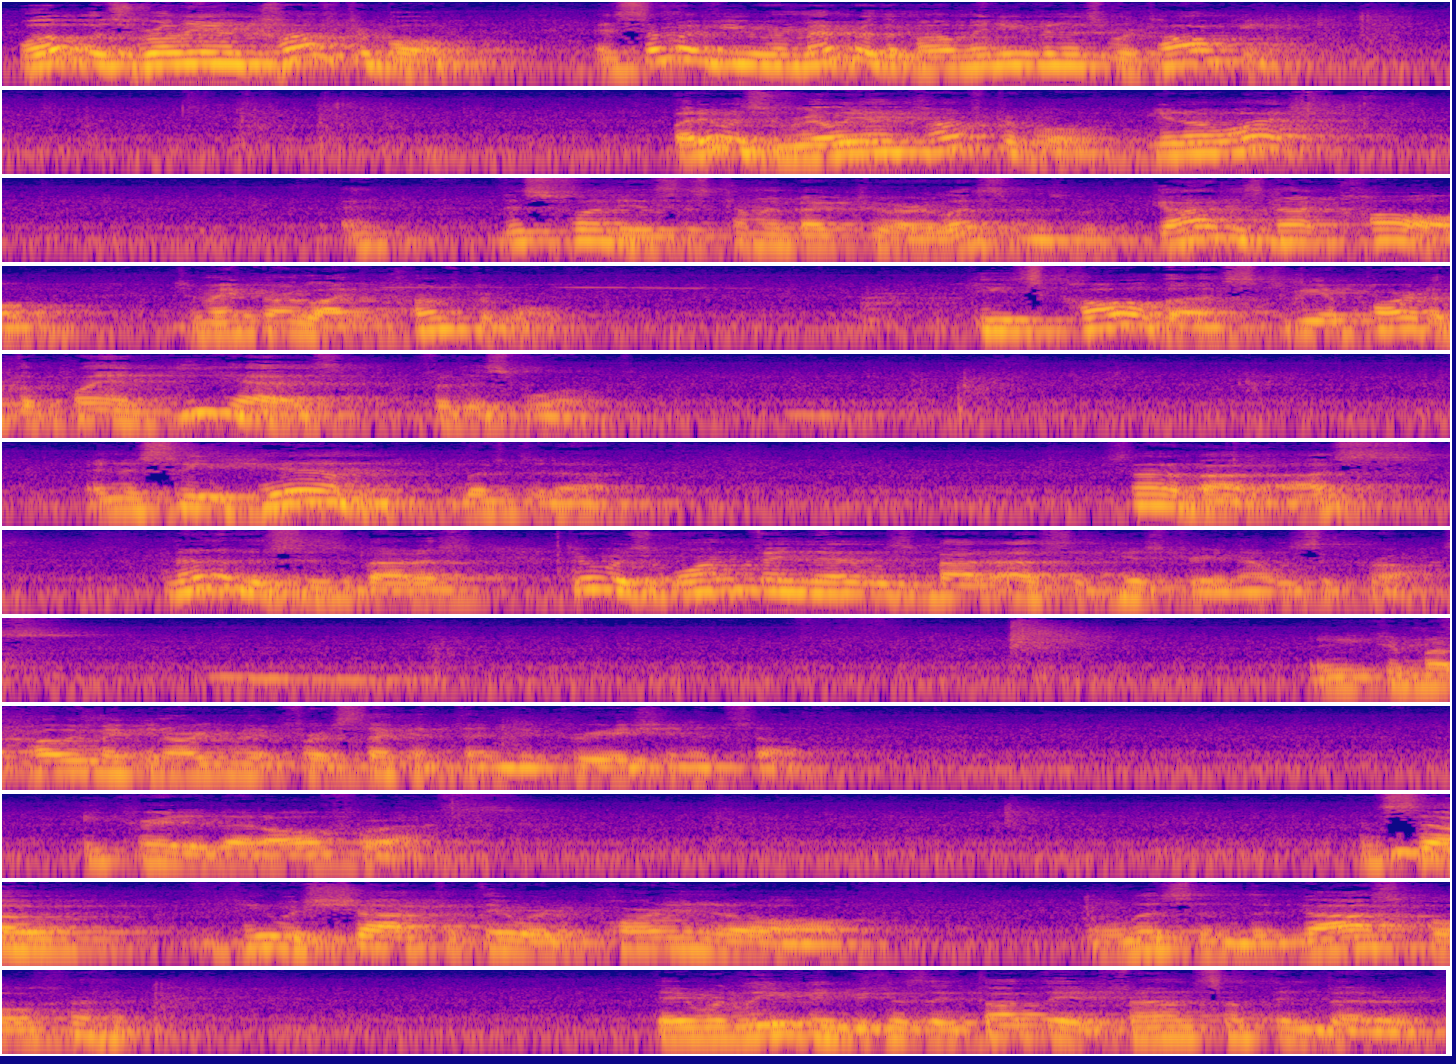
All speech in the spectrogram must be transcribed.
Well, it was really uncomfortable. And some of you remember the moment even as we're talking. But it was really uncomfortable. You know what? And this is funny, this is coming back to our lessons, God is not called to make our life comfortable. He's called us to be a part of the plan He has for this world. And to see Him lifted up. It's not about us. None of this is about us. There was one thing that was about us in history, and that was the cross. And you can probably make an argument for a second thing the creation itself. He created that all for us. And so he was shocked that they were departing at all. And listen, the gospel, they were leaving because they thought they had found something better.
